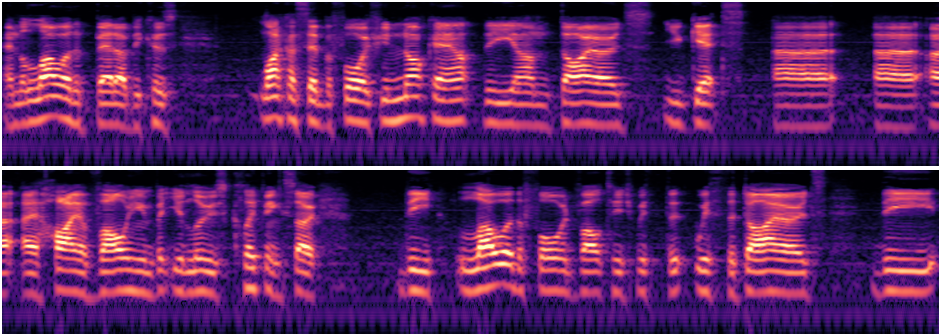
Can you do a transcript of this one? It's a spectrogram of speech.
and the lower the better because, like I said before, if you knock out the um, diodes, you get uh, uh, a, a higher volume, but you lose clipping. So the lower the forward voltage with the with the diodes, the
